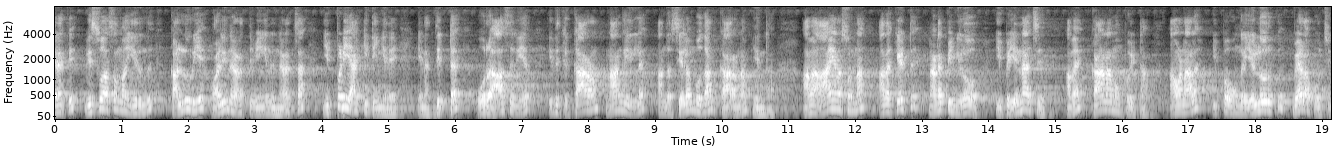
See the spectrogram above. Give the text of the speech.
எனக்கு விசுவாசமாக இருந்து கல்லூரியை வழி நடத்துவீங்கன்னு நினச்சா இப்படி ஆக்கிட்டீங்களே. என திட்ட ஒரு ஆசிரியர் இதுக்கு காரணம் நாங்கள் இல்லை அந்த சிலம்பு தான் காரணம் என்றான். அவன் ஆயிரம் சொன்னால் அதை கேட்டு நடப்பீங்களோ? இப்போ என்னாச்சு? அவன் காணாமல் போயிட்டான். அவனால் இப்போ உங்கள் எல்லோருக்கும் வேலை போச்சு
